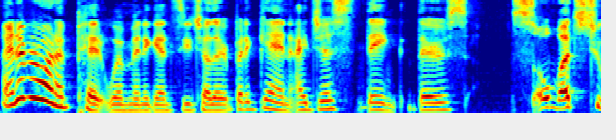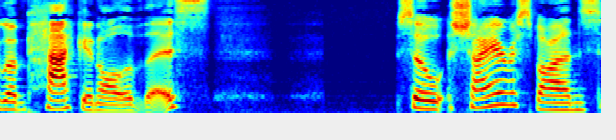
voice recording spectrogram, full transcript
I never want to pit women against each other. But again, I just think there's so much to unpack in all of this. So Shia responds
